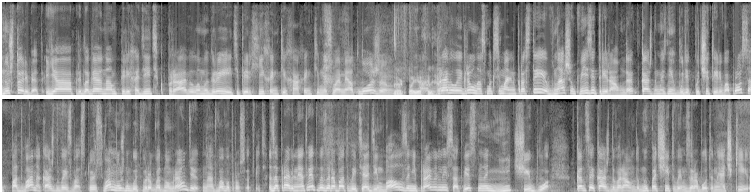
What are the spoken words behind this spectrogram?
Ну что, ребят, я предлагаю нам переходить к правилам игры, и теперь хихоньки-хахоньки мы с вами отложим. Так, поехали. А, Правила игры у нас максимально простые. В нашем квизе три раунда. В каждом из них будет по четыре вопроса, по два на каждого из вас. То есть вам нужно будет в одном раунде на два вопроса ответить. За правильный ответ вы зарабатываете один балл, за неправильный, соответственно, ничего. В конце каждого раунда мы подсчитываем заработанные очки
